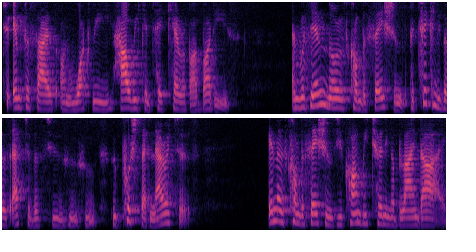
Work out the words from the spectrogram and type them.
to emphasize on what we, how we can take care of our bodies. And within those conversations, particularly those activists who, who, who, who push that narrative, in those conversations, you can't be turning a blind eye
